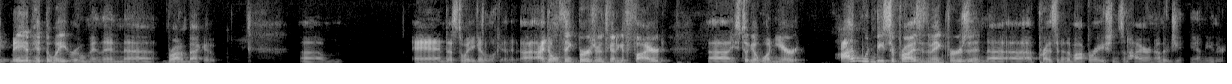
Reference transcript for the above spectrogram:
hit made him hit the weight room, and then uh, brought him back out. Um, and that's the way you got to look at it. I, I don't think Bergevin's going to get fired. Uh, he's still got one year. I wouldn't be surprised if they make Bergevin uh, a president of operations and hire another GM either.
